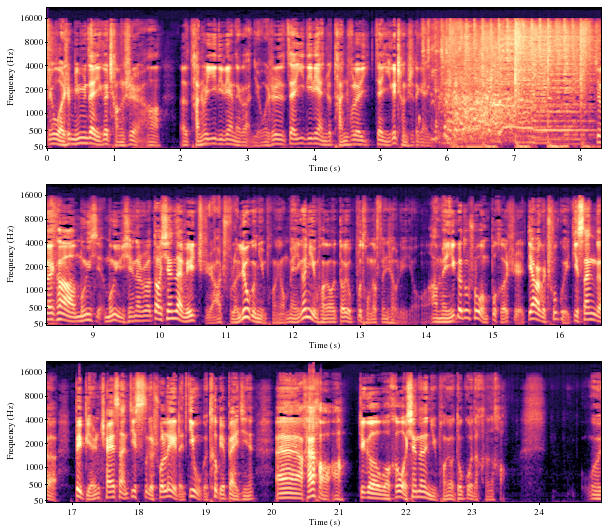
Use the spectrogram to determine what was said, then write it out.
结果我是明明在一个城市啊，呃，谈出异地恋的感觉。我是在异地恋就谈出了在一个城市的感觉。就来看啊，蒙蒙雨欣，他说到现在为止啊，处了六个女朋友，每个女朋友都有不同的分手理由啊，每一个都说我们不合适。第二个出轨，第三个被别人拆散，第四个说累了，第五个特别拜金。哎，还好啊，这个我和我现在的女朋友都过得很好。我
